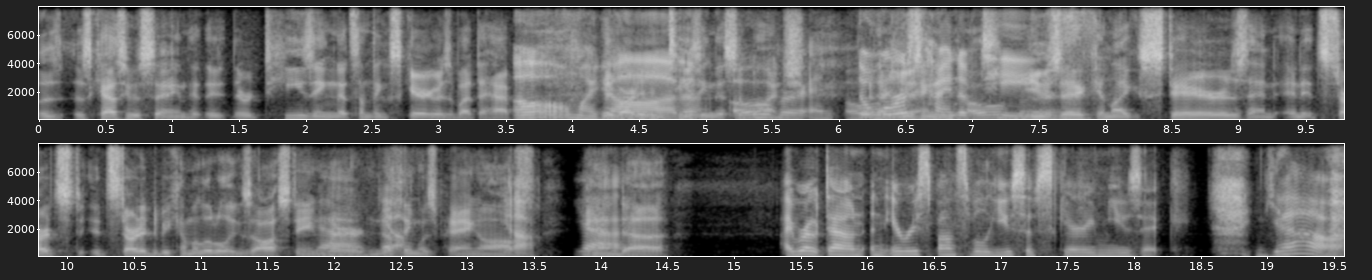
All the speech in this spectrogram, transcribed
as, as Cassie was saying, that they, they were teasing that something scary was about to happen. Oh my god! They've already been teasing this a bunch. and The over. they're worst kind of over. tease. music and like stairs and and it starts it started to become a little exhausting Yeah. where Yeah. nothing was paying off Yeah. Yeah. and uh I wrote down an irresponsible use of scary music. Yeah.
